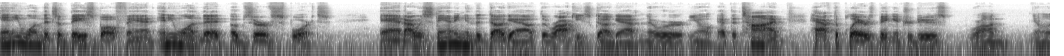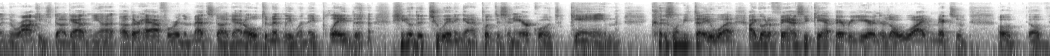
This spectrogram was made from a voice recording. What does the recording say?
anyone that's a baseball fan, anyone that observes sports. And I was standing in the dugout, the Rockies dugout, and there were, you know, at the time, half the players being introduced were on, you know, in the Rockies dugout, and the other half were in the Mets dugout. Ultimately, when they played the, you know, the two inning, and I put this in air quotes, game, because let me tell you what, I go to fantasy camp every year, and there's a wide mix of, of, of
